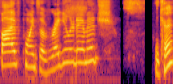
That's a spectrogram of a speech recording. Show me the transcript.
five points of regular damage Okay.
